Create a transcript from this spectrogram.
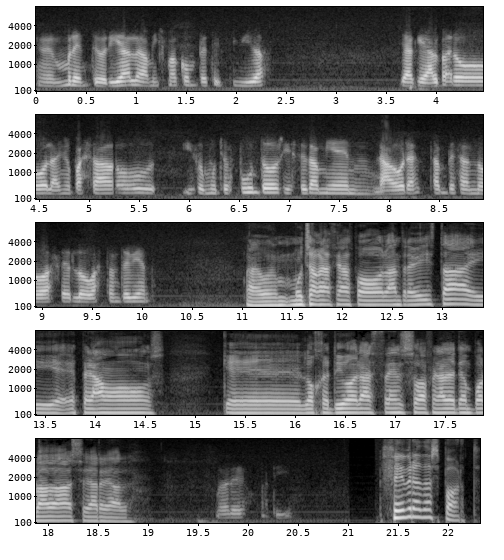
Eh, hombre, en teoría la misma competitividad, ya que Álvaro el año pasado hizo muchos puntos y este también ahora está empezando a hacerlo bastante bien. Vale, pues muchas gracias por la entrevista y esperamos que el objetivo del ascenso a final de temporada sea real. Vale. Febre d'esport.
